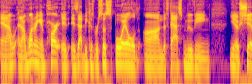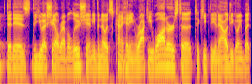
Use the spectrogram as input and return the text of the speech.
And I and I'm wondering in part is that because we're so spoiled on the fast-moving you know ship that is the U.S. shale revolution, even though it's kind of hitting rocky waters to to keep the analogy going, but.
